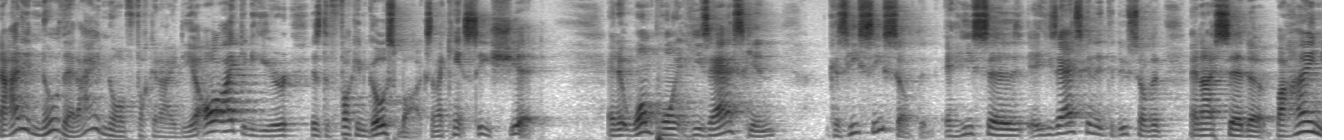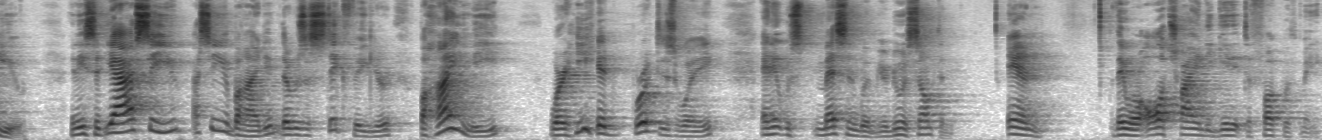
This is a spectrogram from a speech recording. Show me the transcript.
Now I didn't know that. I had no fucking idea. All I can hear is the fucking ghost box, and I can't see shit. And at one point, he's asking because he sees something and he says he's asking it to do something and i said uh, behind you and he said yeah i see you i see you behind him there was a stick figure behind me where he had worked his way and it was messing with me or doing something and they were all trying to get it to fuck with me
